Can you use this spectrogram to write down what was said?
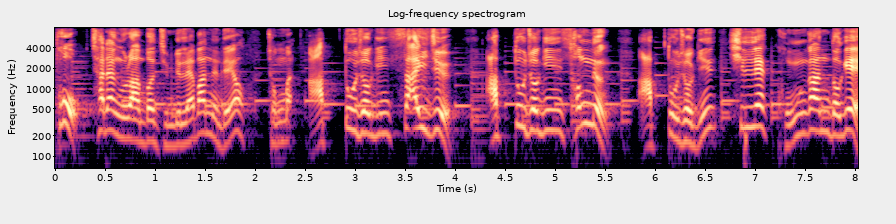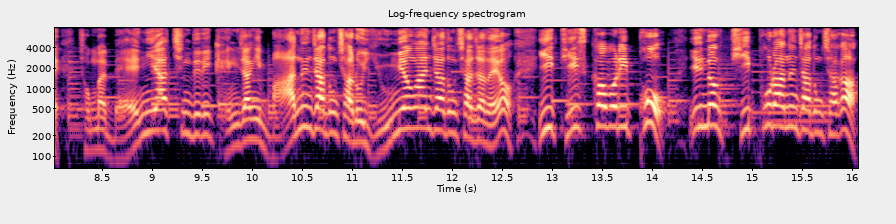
4 차량으로 한번 준비를 해봤는데요. 정말 압도적인 사이즈, 압도적인 성능, 압도적인 실내 공간 덕에 정말 매니아층들이 굉장히 많은 자동차로 유명한 자동차잖아요. 이 디스커버리 4, 일명 D4라는 자동차가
